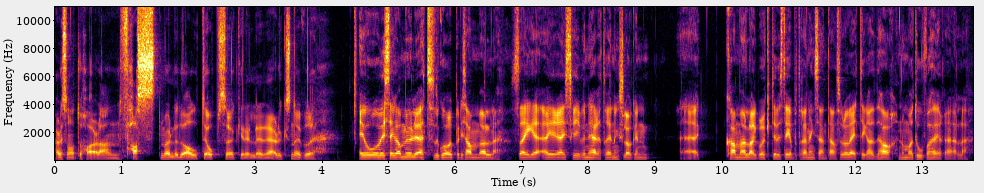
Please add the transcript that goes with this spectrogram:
Er det sånn at du har da en fast mølle du alltid oppsøker, eller er du ikke så nøye på det? Jo, hvis jeg har mulighet, så går jeg på de samme møllene. Så jeg, jeg, jeg skriver ned i treningsloggen eh, hva møller jeg brukte hvis jeg er på treningssenter, så da vet jeg at jeg har nummer to for høyre, eller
